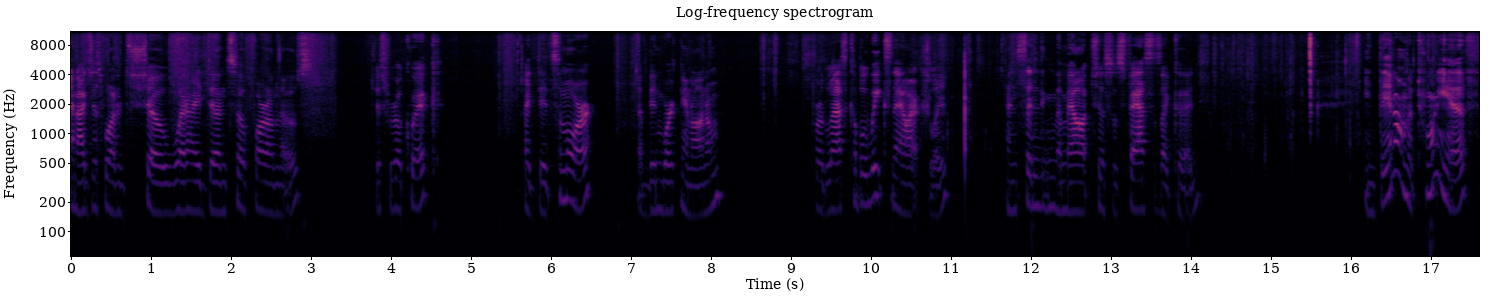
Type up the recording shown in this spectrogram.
And I just wanted to show what I had done so far on those. Just real quick. I did some more. I've been working on them for the last couple of weeks now, actually. And sending them out just as fast as I could. And then on the 20th,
